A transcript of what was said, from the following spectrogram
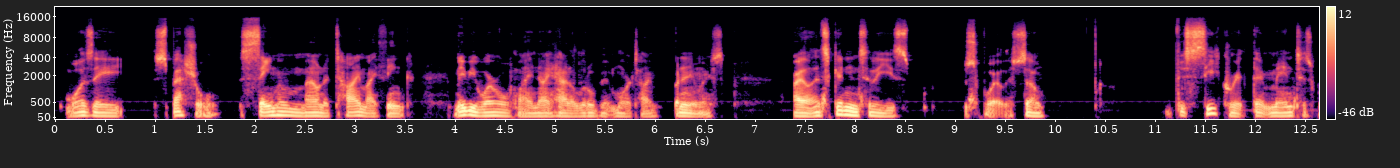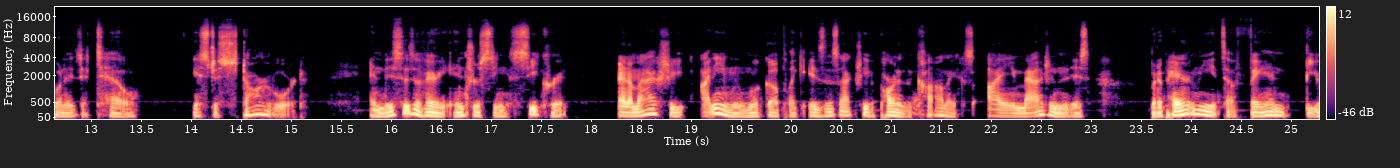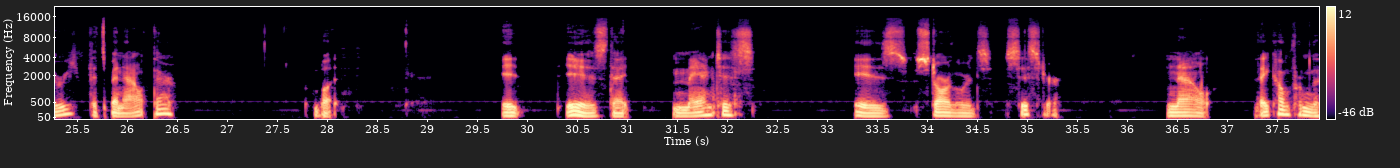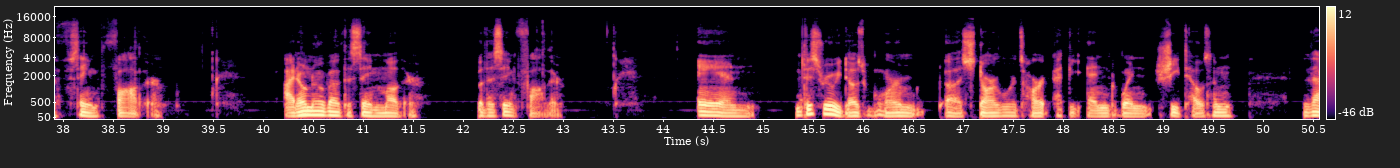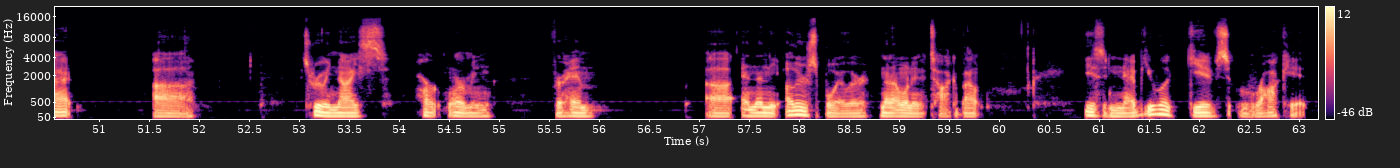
was a special, same amount of time, I think. Maybe Werewolf by Night had a little bit more time. But, anyways, all right, let's get into these spoilers. So, the secret that Mantis wanted to tell is to Star Lord. And this is a very interesting secret. And I'm actually, I didn't even look up, like, is this actually a part of the comics? I imagine it is but apparently it's a fan theory that's been out there. But it is that Mantis is Star Lord's sister. Now, they come from the same father. I don't know about the same mother, but the same father. And this really does warm uh, Star Lord's heart at the end when she tells him that uh, it's really nice, heartwarming for him. Uh, and then the other spoiler that I wanted to talk about is Nebula gives Rocket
